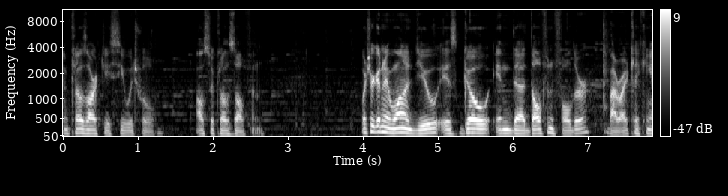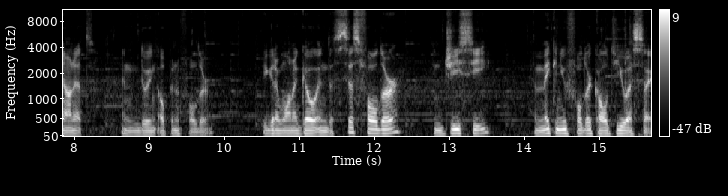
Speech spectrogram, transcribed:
and close RTC, which will also close Dolphin. What you're going to want to do is go in the Dolphin folder by right-clicking on it and doing open folder you're gonna want to go in the sys folder in GC and make a new folder called USA.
